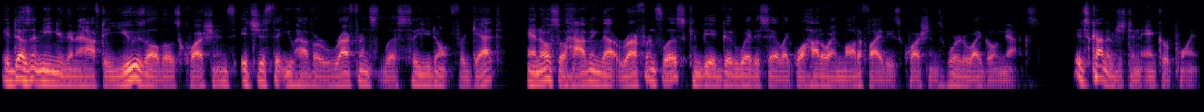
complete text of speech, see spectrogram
it doesn't mean you're going to have to use all those questions. It's just that you have a reference list so you don't forget and also having that reference list can be a good way to say like, well, how do I modify these questions? Where do I go next? It's kind of just an anchor point.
